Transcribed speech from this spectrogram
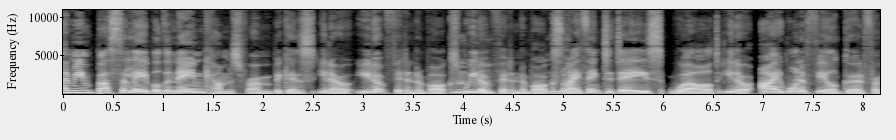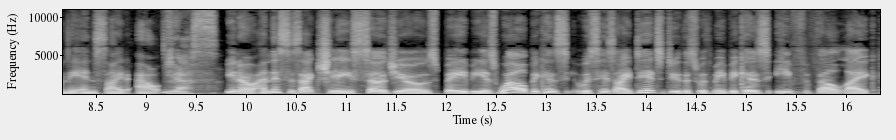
I mean, bust the label, the name comes from because, you know, you don't fit in a box. We don't fit in a box. And I think today's world, you know, I want to feel good from the inside out. Yes. You know, and this is actually Sergio's baby as well because it was his idea to do this with me because he f- felt like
